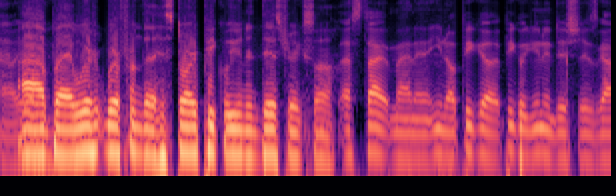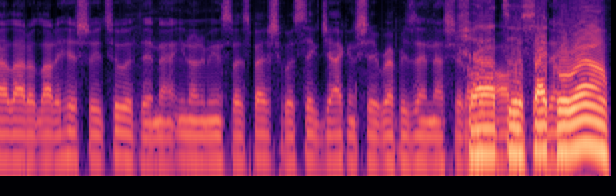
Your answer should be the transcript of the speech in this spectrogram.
Oh, yeah. uh, but we're we're from the historic Pico Union District, so. That's tight, man. And you know, Pico Pico Union District's got a lot of lot of history too with it, man. You know what I mean? So especially with Sick Jack and shit representing that shit. Shout all- out all to up Psycho. Round.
